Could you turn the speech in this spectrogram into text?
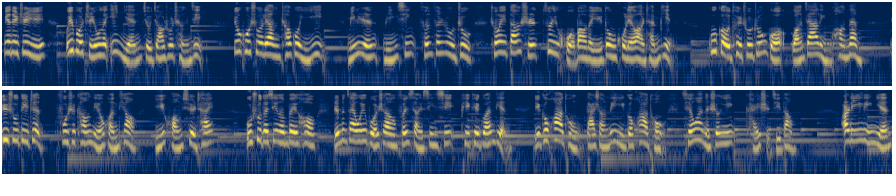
面对质疑，微博只用了一年就交出成绩，用户数量超过一亿，名人明星纷纷入驻，成为当时最火爆的移动互联网产品。Google 退出中国，王家岭矿难。玉树地震、富士康连环跳、宜黄血拆，无数的新闻背后，人们在微博上分享信息、PK 观点，一个话筒搭上另一个话筒，千万的声音开始激荡。二零一零年，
